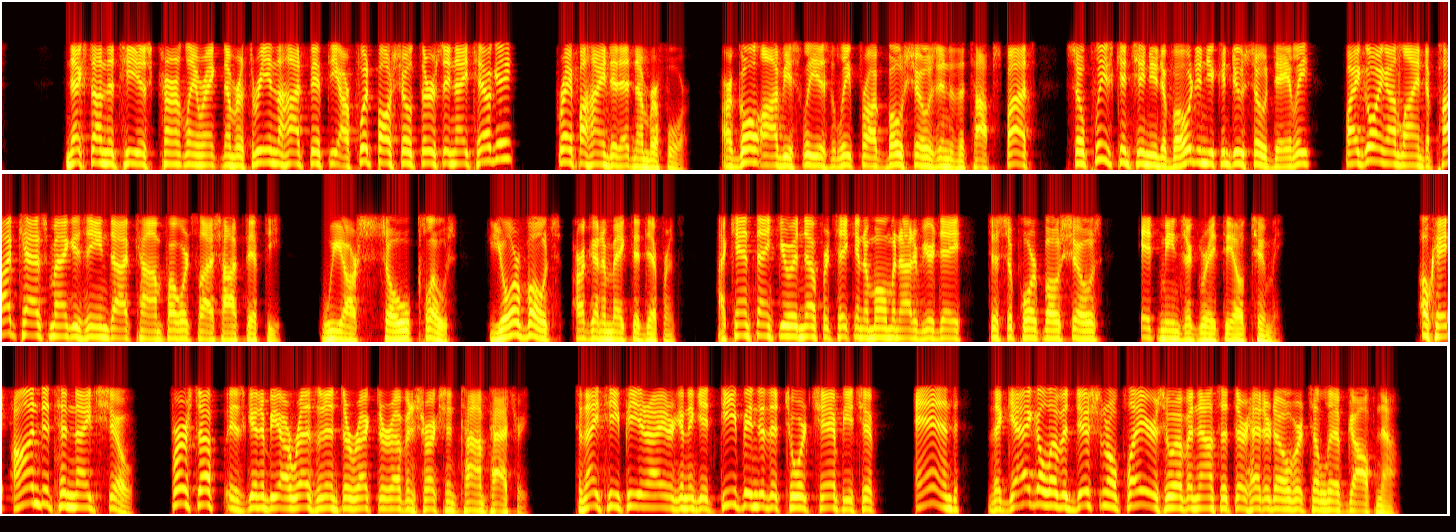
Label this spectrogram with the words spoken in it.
Next on the tee is currently ranked number three in the Hot 50, our football show Thursday Night Tailgate, right behind it at number four. Our goal, obviously, is to leapfrog both shows into the top spots, so please continue to vote, and you can do so daily by going online to podcastmagazine.com forward slash hot 50. We are so close. Your votes are going to make the difference. I can't thank you enough for taking a moment out of your day to support both shows. It means a great deal to me. Okay, on to tonight's show. First up is going to be our resident director of instruction, Tom Patri. Tonight, TP and I are going to get deep into the Tour Championship and the gaggle of additional players who have announced that they're headed over to LIV Golf now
